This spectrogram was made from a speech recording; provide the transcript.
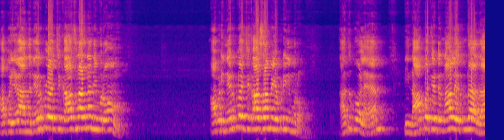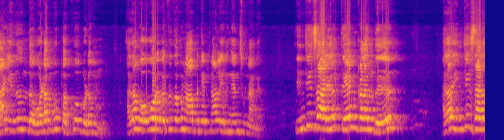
அப்போ ஏ- அந்த நெருப்பில் வச்சு காசுனாதானே நிமிரும். அப்படி நெருப்பில் வச்சு காசாமல் எப்படி நிமிரும்? அதுபோல் நீ நாற்பத்தெட்டு நாள் இருந்தால் தான் இது இந்த உடம்பு பக்குவப்படும். அதான் ஒவ்வொரு விரதத்துக்கும் நாற்பத்தெட்டு நாள் இருங்கன்னு சொன்னாங்க. இஞ்சி சாறில் தேன் கலந்து அதாவது இஞ்சி சாறை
